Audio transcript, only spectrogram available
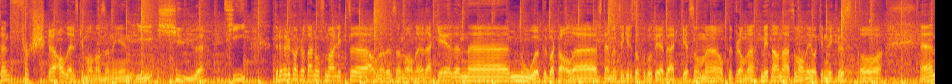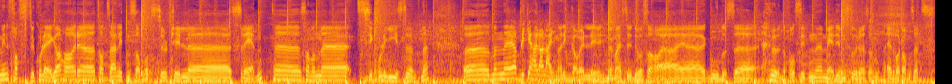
den første Alle elsker mandag-sendingen i 2010. Dere hører kanskje at det er noe som er litt eh, annerledes enn vanlig. Det er ikke den eh, noe pubertale stemmen til Kristoffer Gautier Bjerke som eh, åpner programmet. Mitt navn er som vanlig Joakim Nyquist. Og min faste kollega har tatt seg en liten sabbatstur til Sveden sammen med psykologistudentene. Men jeg blir ikke her aleine likevel. Med meg i studio så har jeg godeste Hønefoss sin medium store sønn, Edvard Tammeseth.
